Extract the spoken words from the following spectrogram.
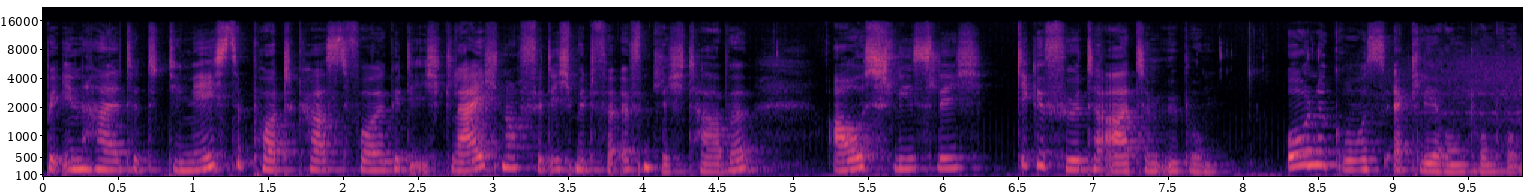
beinhaltet die nächste Podcast-Folge, die ich gleich noch für dich mit veröffentlicht habe, ausschließlich die geführte Atemübung, ohne große Erklärung drumherum.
